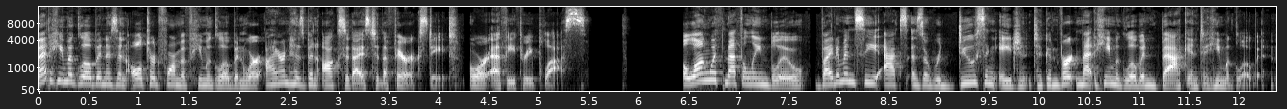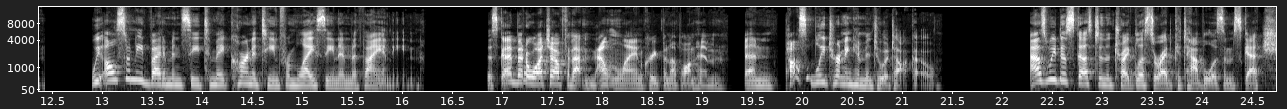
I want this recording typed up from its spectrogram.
Methemoglobin is an altered form of hemoglobin where iron has been oxidized to the ferric state, or Fe3. Along with methylene blue, vitamin C acts as a reducing agent to convert methemoglobin back into hemoglobin. We also need vitamin C to make carnitine from lysine and methionine. This guy better watch out for that mountain lion creeping up on him, and possibly turning him into a taco. As we discussed in the triglyceride catabolism sketch,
